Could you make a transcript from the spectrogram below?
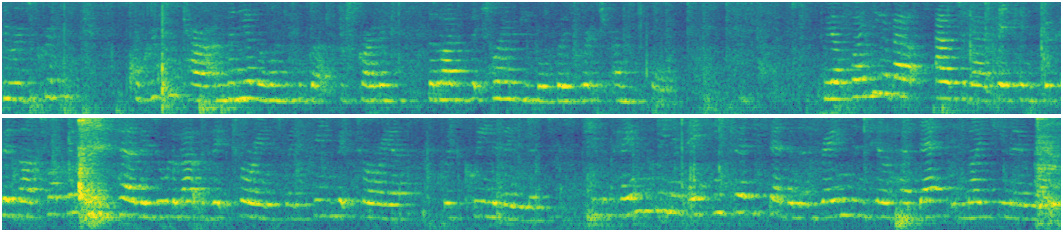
who wrote a Christmas, a Christmas Carol and many other wonderful books describing the lives of Victorian people, both rich and poor. We are finding about, out about Dickens because our topic this term is all about the Victorians when Queen Victoria was Queen of England. She became Queen in 1837 and reigned until her death in 1901.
